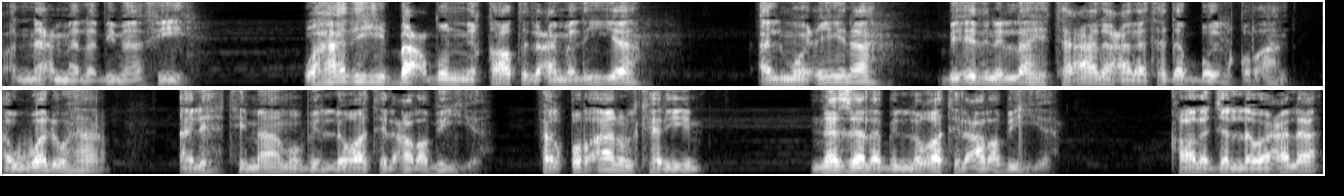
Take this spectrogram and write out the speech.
وأن نعمل بما فيه. وهذه بعض النقاط العملية المعينة بإذن الله تعالى على تدبر القرآن. أولها الاهتمام باللغة العربية. فالقرآن الكريم نزل باللغة العربية. قال جل وعلا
